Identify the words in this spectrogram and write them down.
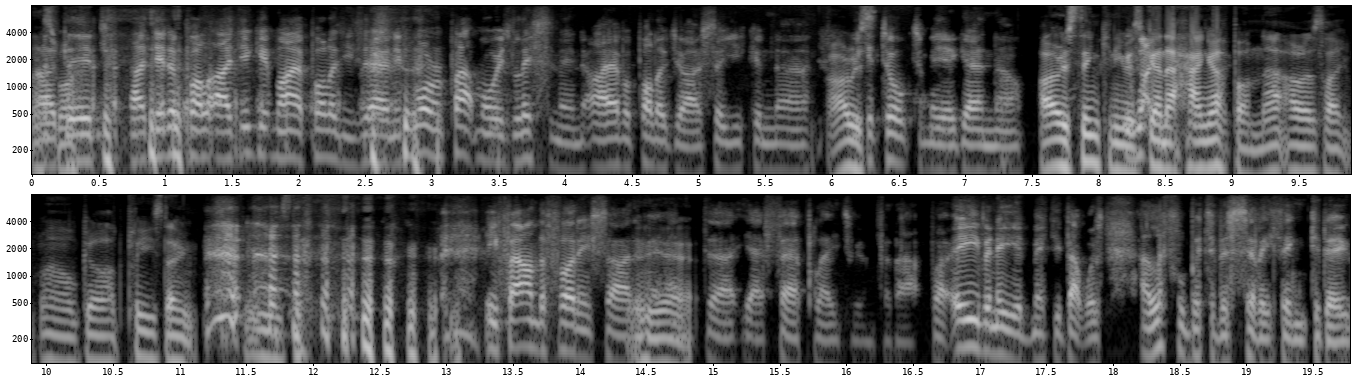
I why. did. I did. Apol- I did give my apologies there. And if Warren Patmore is listening, I have apologised. So you can uh, I you was can talk to me again now. I was thinking he was won't. going to hang up on that. I was like, oh God, please don't. Please don't. he found the funny side of it, Yeah. and uh, yeah, fair play to him for that. But even he admitted that was a little bit of a silly thing to do,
